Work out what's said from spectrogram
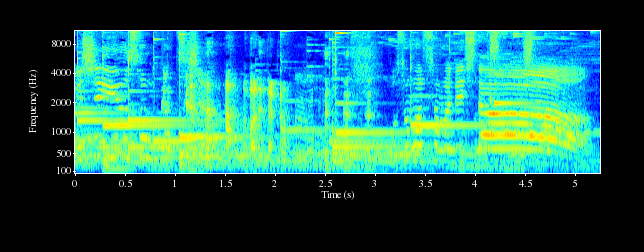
MCU 総括じゃん。バレたか、お粗末様でした。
